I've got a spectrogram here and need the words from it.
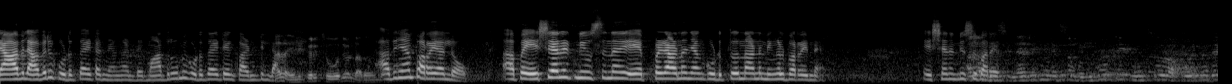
രാവിലെ അവർ കൊടുത്തായിട്ടാണ് ഞാൻ കണ്ടത് മാതൃഭൂമി കൊടുത്തായിട്ട് ഞാൻ കണ്ടില്ല. അല്ല അത് ഞാൻ പറയാലോ. അപ്പൊ ഏഷ്യാനെറ്റ് ന്യൂസിന് എപ്പോഴാണ് ഞാൻ കൊടുത്തതെന്നാണ് നിങ്ങൾ പറയുന്നത് ഏഷ്യാനെറ്റ് ന്യൂസ് പറയും. ജിംനാസ്റ്റിക് മുൻകൂട്ടി അപ്പോയിന്റ്മെന്റ്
